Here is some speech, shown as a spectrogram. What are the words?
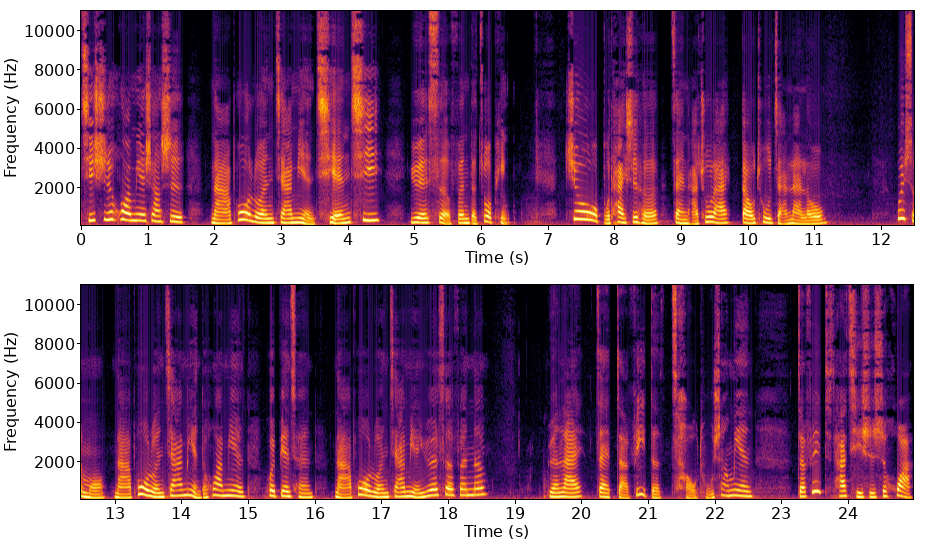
其实画面上是拿破仑加冕前妻约瑟芬的作品，就不太适合再拿出来到处展览喽。为什么拿破仑加冕的画面会变成拿破仑加冕约瑟芬呢？原来在 David 的草图上面。David 他其实是画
